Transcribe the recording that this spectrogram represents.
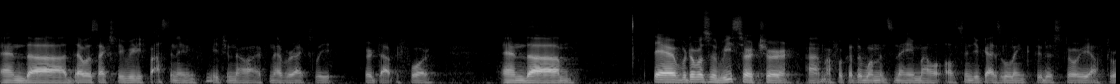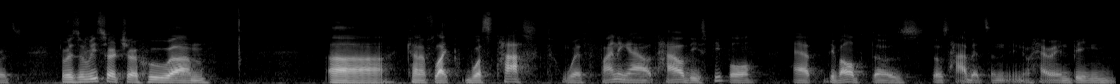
And uh, that was actually really fascinating for me to know. I've never actually heard that before. And um, there, there was a researcher, um, I forgot the woman's name, I'll, I'll, send you guys a link to the story afterwards. There was a researcher who um, uh, kind of like was tasked with finding out how these people had developed those, those habits and you know, heroin being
